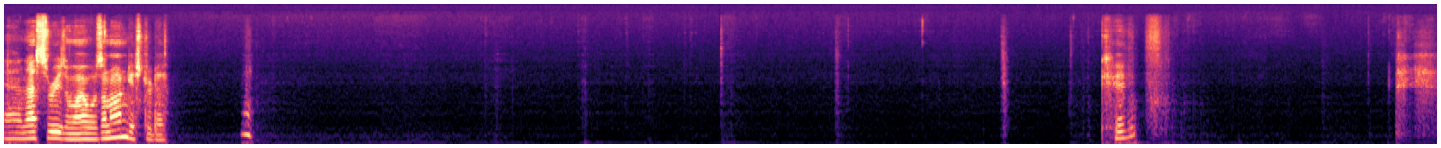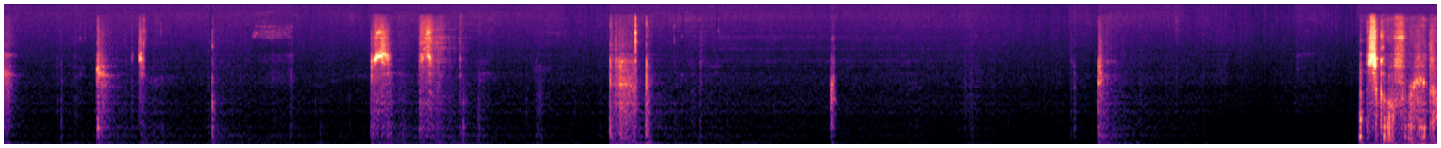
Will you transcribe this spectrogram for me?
And that's the reason why I wasn't on yesterday. Hmm. Okay. Let's go for here.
